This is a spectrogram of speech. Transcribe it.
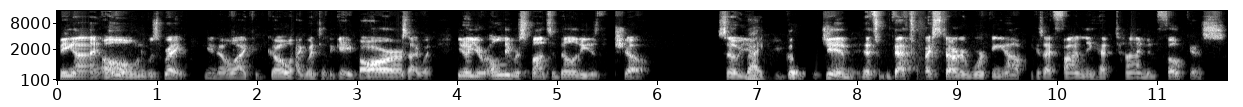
being on my own was great. You know, I could go. I went to the gay bars. I went. You know, your only responsibility is the show. So you, Right. you go to the gym. That's that's where I started working out because I finally had time and focus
